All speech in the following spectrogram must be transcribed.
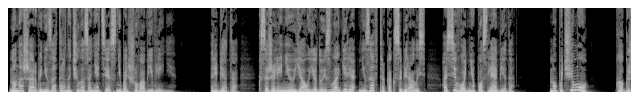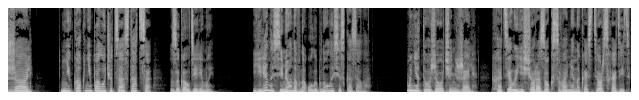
Но наша организатор начала занятие с небольшого объявления. «Ребята, к сожалению, я уеду из лагеря не завтра, как собиралась, а сегодня после обеда». «Но почему?» «Как жаль!» «Никак не получится остаться», — загалдели мы. Елена Семеновна улыбнулась и сказала — «Мне тоже очень жаль. Хотела еще разок с вами на костер сходить.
